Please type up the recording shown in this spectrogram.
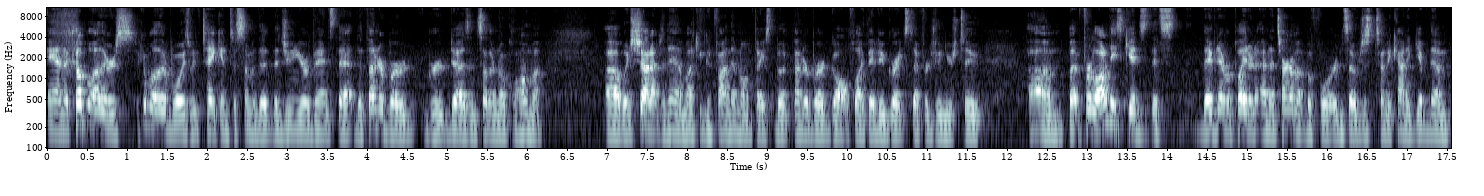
and a couple others, a couple other boys we've taken to some of the, the junior events that the Thunderbird group does in Southern Oklahoma. Uh, which shout out to them. Like you can find them on Facebook, Thunderbird Golf. Like they do great stuff for juniors too. Um, but for a lot of these kids, it's they've never played in a, in a tournament before, and so just to kind of give them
